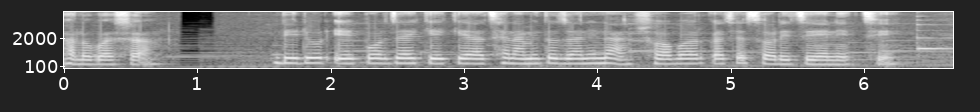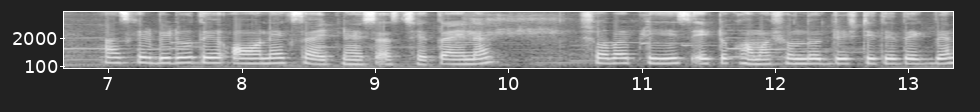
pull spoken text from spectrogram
ভালোবাসা। ভিডিওর এ পর্যায়ে কে কে আছেন আমি তো জানি না, সবার কাছে সরি চেয়ে নিচ্ছি। আজকের ভিডিওতে অনেক সাইড নয়েস আসছে, তাই না? সবাই প্লিজ একটু ক্ষমা সুন্দর দৃষ্টিতে দেখবেন।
